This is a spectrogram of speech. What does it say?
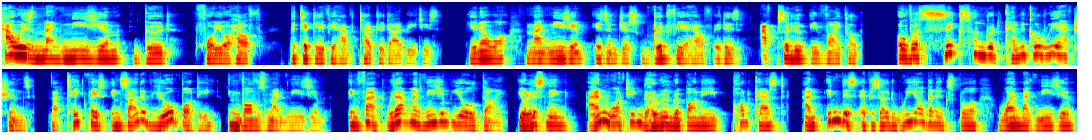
How is magnesium good for your health, particularly if you have type 2 diabetes? You know what? Magnesium isn't just good for your health, it is absolutely vital. Over 600 chemical reactions that take place inside of your body involves magnesium. In fact, without magnesium, you'll die. You're listening and watching the Harun Rabbani podcast, and in this episode, we are going to explore why magnesium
